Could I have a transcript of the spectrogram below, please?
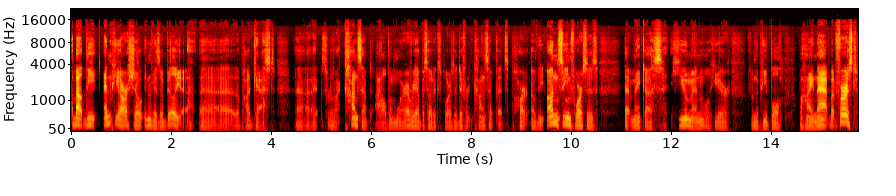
about the NPR show Invisibilia, uh, the podcast, uh, sort of a concept album where every episode explores a different concept that's part of the unseen forces that make us human. We'll hear from the people behind that. But first,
